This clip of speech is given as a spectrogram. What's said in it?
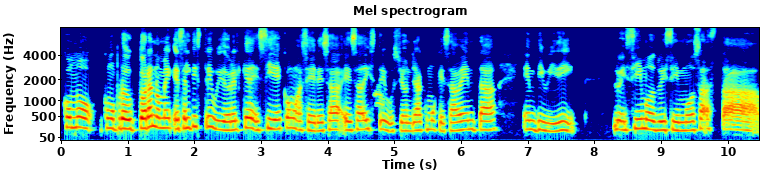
como, como productora no me, es el distribuidor el que decide cómo hacer esa, esa distribución, ya como que esa venta en DVD. Lo hicimos, lo hicimos hasta,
